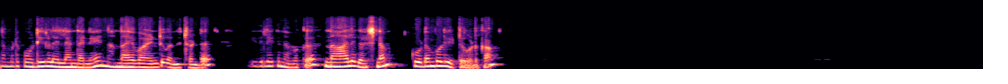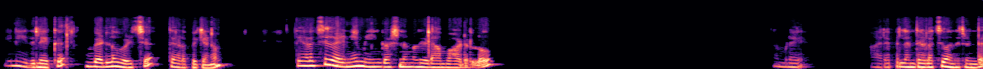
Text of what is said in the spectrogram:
നമ്മുടെ പൊടികളെല്ലാം തന്നെ നന്നായി വഴണ്ടി വന്നിട്ടുണ്ട്. ഇതിലേക്ക് നമുക്ക് നാല് കഷ്ണം കുടംപുളി ഇട്ട് കൊടുക്കാം. ഇനി ഇതിലേക്ക് വെള്ളം ഒഴിച്ച് തിളപ്പിക്കണം. തിളച്ച് കഴിഞ്ഞ് മീൻ കഷ്ണങ്ങൾ ഇടാൻ പാടുള്ളൂ. നമ്മുടെ അരപ്പെല്ലാം തിളച്ച് വന്നിട്ടുണ്ട്.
